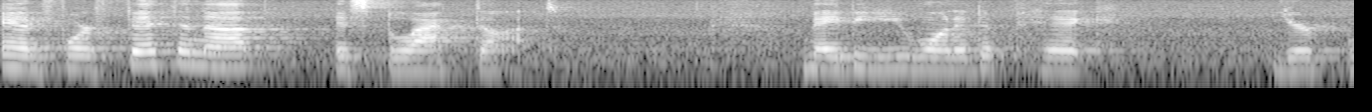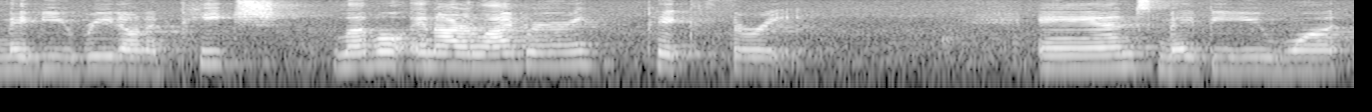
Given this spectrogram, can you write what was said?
and for fifth and up, it's black dot. Maybe you wanted to pick your, maybe you read on a peach level in our library, pick three. And maybe you want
